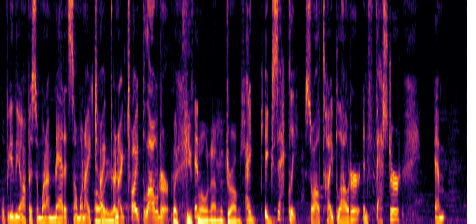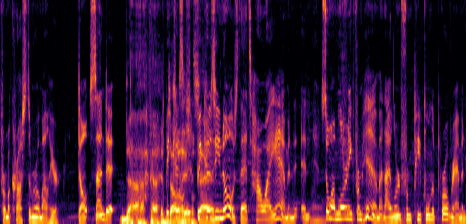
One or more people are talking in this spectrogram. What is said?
We'll be in the office, and when I'm mad at someone, I oh, type Oh, and I type louder. Like Keith And- Moon on the drums. I exactly. So I'll type louder and faster, and from across the room, I'll hear, "Don't send it." Because because he knows that's how I am, and and so I'm learning from him, and I learn from people in the program. And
